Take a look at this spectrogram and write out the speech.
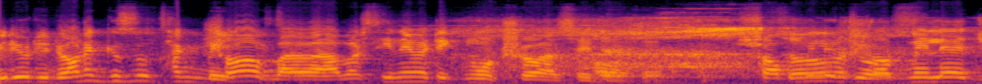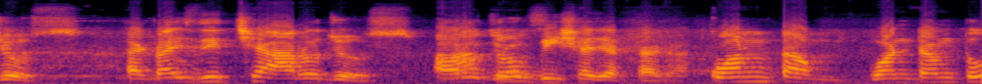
ভিডিও টিডিও অনেক কিছু থাকবে। সব আবার সিনেমেটিক মোড শো আছে এটা সব মিলে সব মিলে জোস। প্রাইস দিচ্ছে আরও জোস। আরও। বিশ হাজার টাকা। কোয়ান্টাম কোয়ান্টাম টু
